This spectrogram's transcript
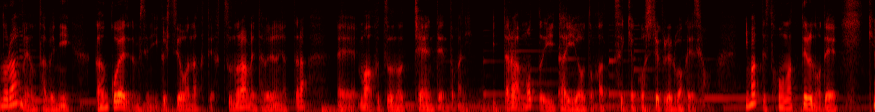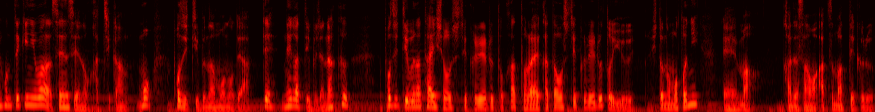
のラーメンを食べに頑固親父の店に行く必要はなくて、普通のラーメン食べるんやったら、えー、まあ普通のチェーン店とかに行ったら、もっといい対応とか接客をしてくれるわけですよ。今ってそうなってるので、基本的には先生の価値観もポジティブなものであって、ネガティブじゃなく、ポジティブな対処をしてくれるとか、捉え方をしてくれるという人のもとに、えー、まあ、患者さんは集まってくる。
